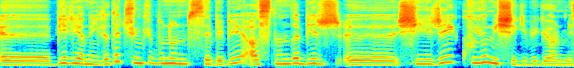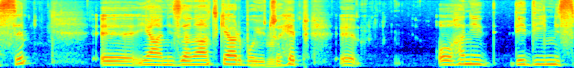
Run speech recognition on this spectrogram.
Ee, bir yanıyla da çünkü bunun sebebi aslında bir e, şiiri kuyum işi gibi görmesi. Ee, yani zanaatkar boyutu hep e, o hani dediğimiz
